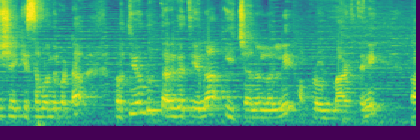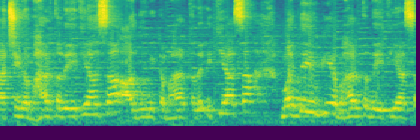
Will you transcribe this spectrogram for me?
ವಿಷಯಕ್ಕೆ ಸಂಬಂಧಪಟ್ಟ ಪ್ರತಿಯೊಂದು ತರಗತಿಯನ್ನ ಈ ಚಾನೆಲ್ ಅಲ್ಲಿ ಅಪ್ಲೋಡ್ ಮಾಡ್ತೀನಿ. ಪ್ರಾಚೀನ ಭಾರತದ ಇತಿಹಾಸ, ಆಧುನಿಕ ಭಾರತದ ಇತಿಹಾಸ, ಮಧ್ಯಯುಗೀಯ ಭಾರತದ ಇತಿಹಾಸ,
